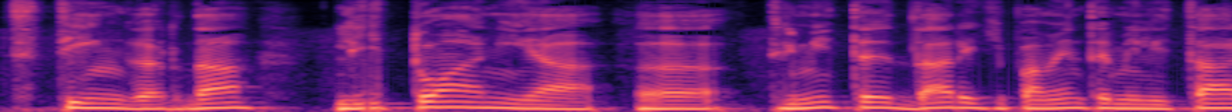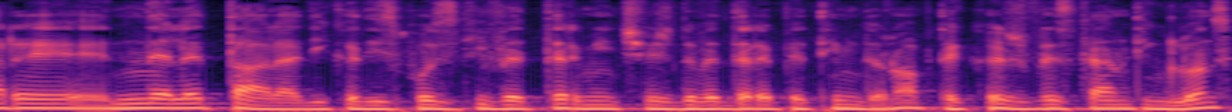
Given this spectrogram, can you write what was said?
Stinger, da? Lituania uh, trimite, dar echipamente militare neletale, adică dispozitive termice și de vedere pe timp de noapte, căști, veste antiglonți.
